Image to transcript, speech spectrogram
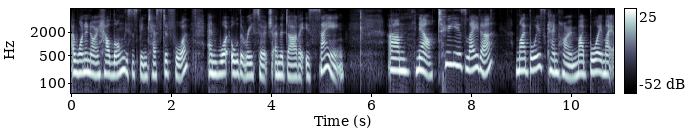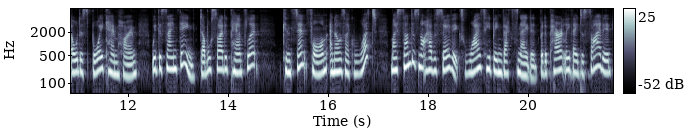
I want to know how long this has been tested for and what all the research and the data is saying. Um, now, two years later, my boys came home. My boy, my eldest boy, came home with the same thing double sided pamphlet, consent form. And I was like, what? My son does not have a cervix. Why is he being vaccinated? But apparently, they decided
